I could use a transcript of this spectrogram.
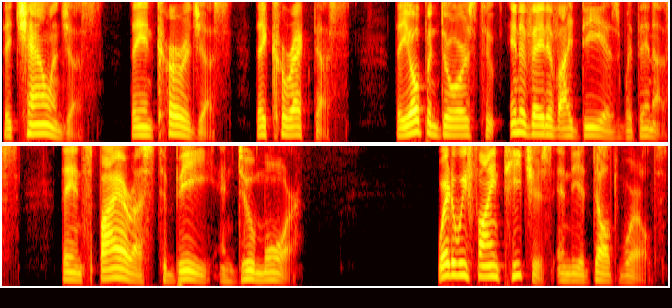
They challenge us, they encourage us, they correct us, they open doors to innovative ideas within us. They inspire us to be and do more. Where do we find teachers in the adult world?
